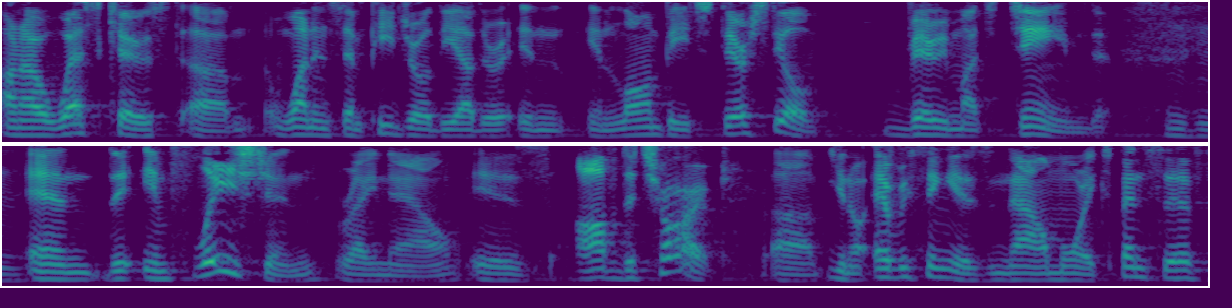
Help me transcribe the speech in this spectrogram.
on our west coast, um, one in San Pedro, the other in, in Long Beach, they're still very much jammed. Mm-hmm. And the inflation right now is off the chart. Uh, you know, everything is now more expensive,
